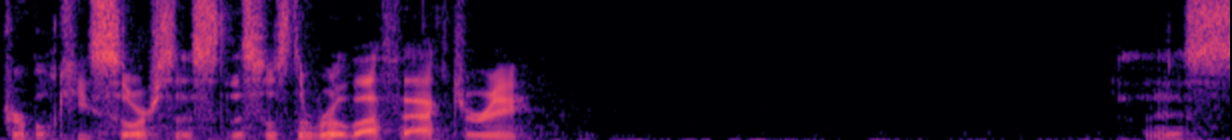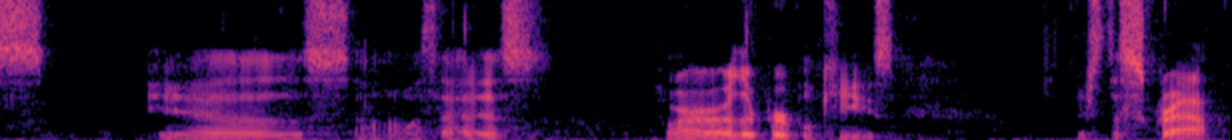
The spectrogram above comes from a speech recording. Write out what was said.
purple key sources. This was the robot factory. This is... I don't know what that is. Where are other purple keys? There's the scrap.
